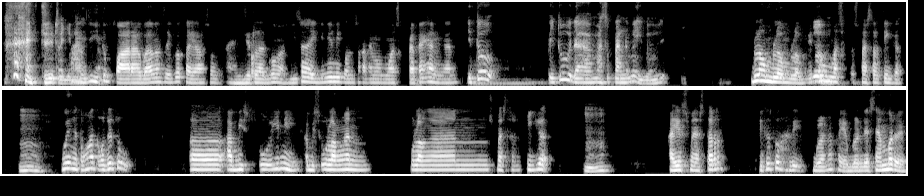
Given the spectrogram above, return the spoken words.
Cerit lagi itu, itu parah banget sih gue kayak langsung anjir lah gue nggak bisa kayak gini nih kalau misalkan emang mau masuk PTN kan. Itu itu udah masuk pandemi belum sih? Belum belum belum. Itu belum. masuk semester tiga. Hmm. gue inget banget waktu itu uh, abis ini abis ulangan ulangan semester 3. Hmm. Akhir semester itu tuh hari bulan apa ya? Bulan Desember ya?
